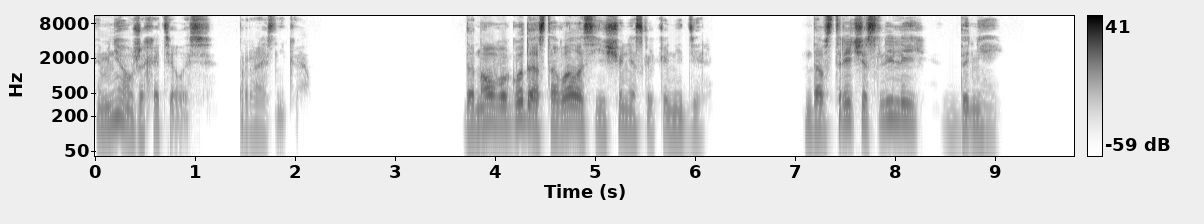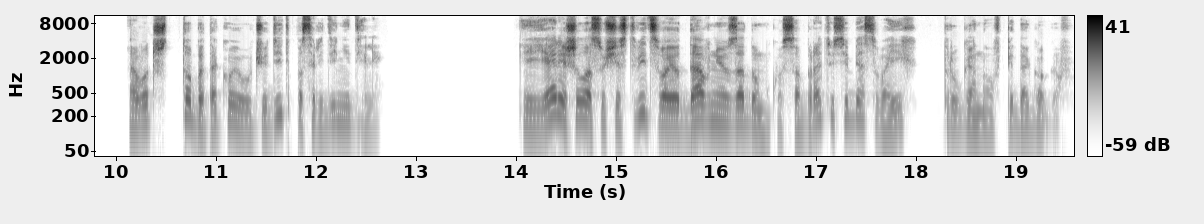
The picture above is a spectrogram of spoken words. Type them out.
И мне уже хотелось праздника. До Нового года оставалось еще несколько недель. До встречи с Лилей — дней. А вот что бы такое учудить посреди недели? И я решил осуществить свою давнюю задумку — собрать у себя своих друганов-педагогов.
